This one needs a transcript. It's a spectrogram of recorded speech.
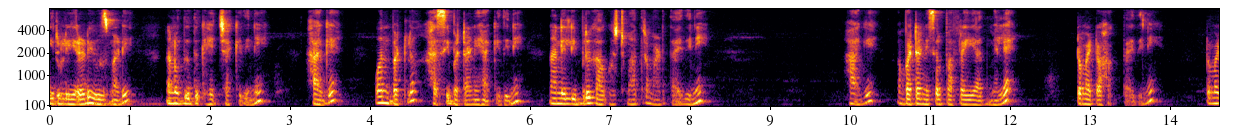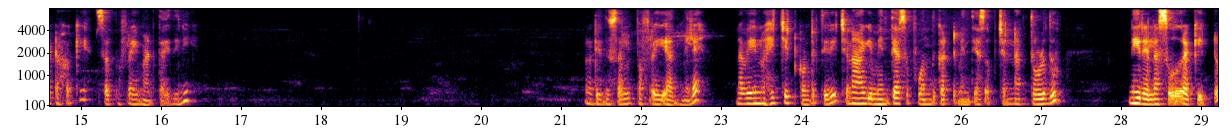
ಈರುಳ್ಳಿ ಎರಡು ಯೂಸ್ ಮಾಡಿ ನಾನು ಉದ್ದುದ್ದಕ್ಕೆ ಹೆಚ್ಚಾಕಿದ್ದೀನಿ ಹಾಗೆ ಒಂದು ಬಟ್ಲು ಹಸಿ ಬಟಾಣಿ ಹಾಕಿದ್ದೀನಿ. ನಾನಿಲ್ಲಿ ಇಬ್ರಿಗೆ ಆಗೋಷ್ಟು ಮಾತ್ರ ಮಾಡ್ತಾಯಿದ್ದೀನಿ ಹಾಗೆ ಬಟಾಣಿ ಸ್ವಲ್ಪ ಫ್ರೈ ಆದಮೇಲೆ ಟೊಮೆಟೊ ಹಾಕ್ತಾಯಿದ್ದೀನಿ ಟೊಮೆಟೊ ಹಾಕಿ ಸ್ವಲ್ಪ ಫ್ರೈ ಮಾಡ್ತಾಯಿದ್ದೀನಿ ನೋಡಿ, ಇದು ಸ್ವಲ್ಪ ಫ್ರೈ ಆದಮೇಲೆ ನಾವೇನು ಹೆಚ್ಚಿಟ್ಕೊಂಡಿರ್ತೀವಿ. ಚೆನ್ನಾಗಿ ಮೆಂತ್ಯ ಸೊಪ್ಪು, ಒಂದು ಕಟ್ಟು ಮೆಂತ್ಯ ಸೊಪ್ಪು ಚೆನ್ನಾಗಿ ತೊಳೆದು ನೀರೆಲ್ಲ ಸೋರಕ್ಕಿಟ್ಟು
